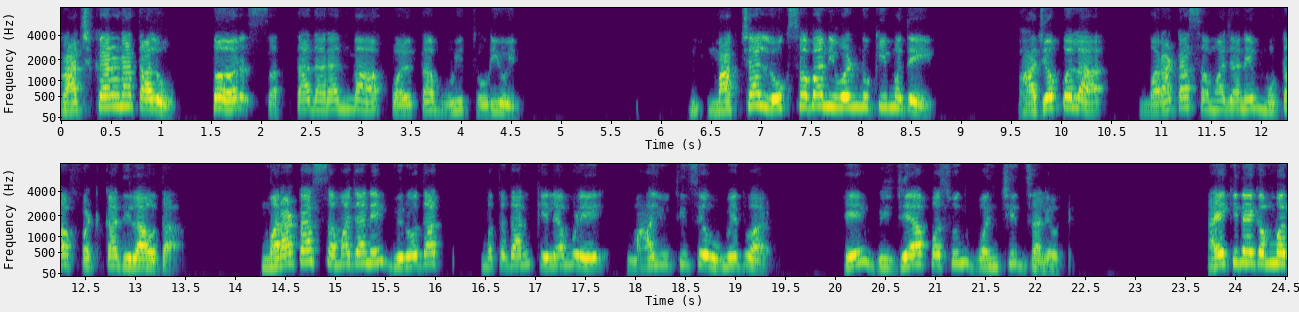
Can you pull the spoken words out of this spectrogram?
राजकारणात आलो तर सत्ताधाऱ्यांना पळता भुई थोडी होईल. मागच्या लोकसभा निवडणुकीमध्ये भाजपला मराठा समाजाने मोठा फटका दिला होता. मराठा समाजाने विरोधात मतदान केल्यामुळे महायुतीचे उमेदवार हे विजयापासून वंचित झाले होते. आहे की नाही गंमत?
